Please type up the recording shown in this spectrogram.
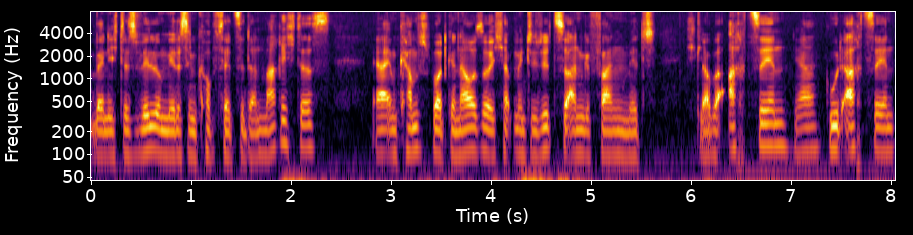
wenn ich das will und mir das in den Kopf setze, dann mache ich das. Ja, im Kampfsport genauso. Ich habe mit Jiu-Jitsu angefangen mit, ich glaube, 18, ja, gut 18.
